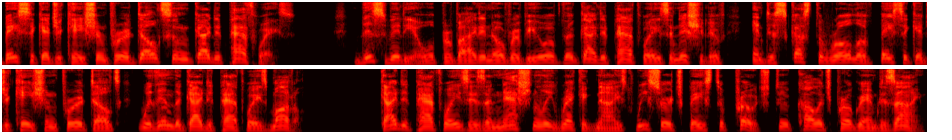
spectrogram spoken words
Basic Education for Adults and Guided Pathways. This video will provide an overview of the Guided Pathways initiative and discuss the role of basic education for adults within the Guided Pathways model. Guided Pathways is a nationally recognized research-based approach to college program design.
